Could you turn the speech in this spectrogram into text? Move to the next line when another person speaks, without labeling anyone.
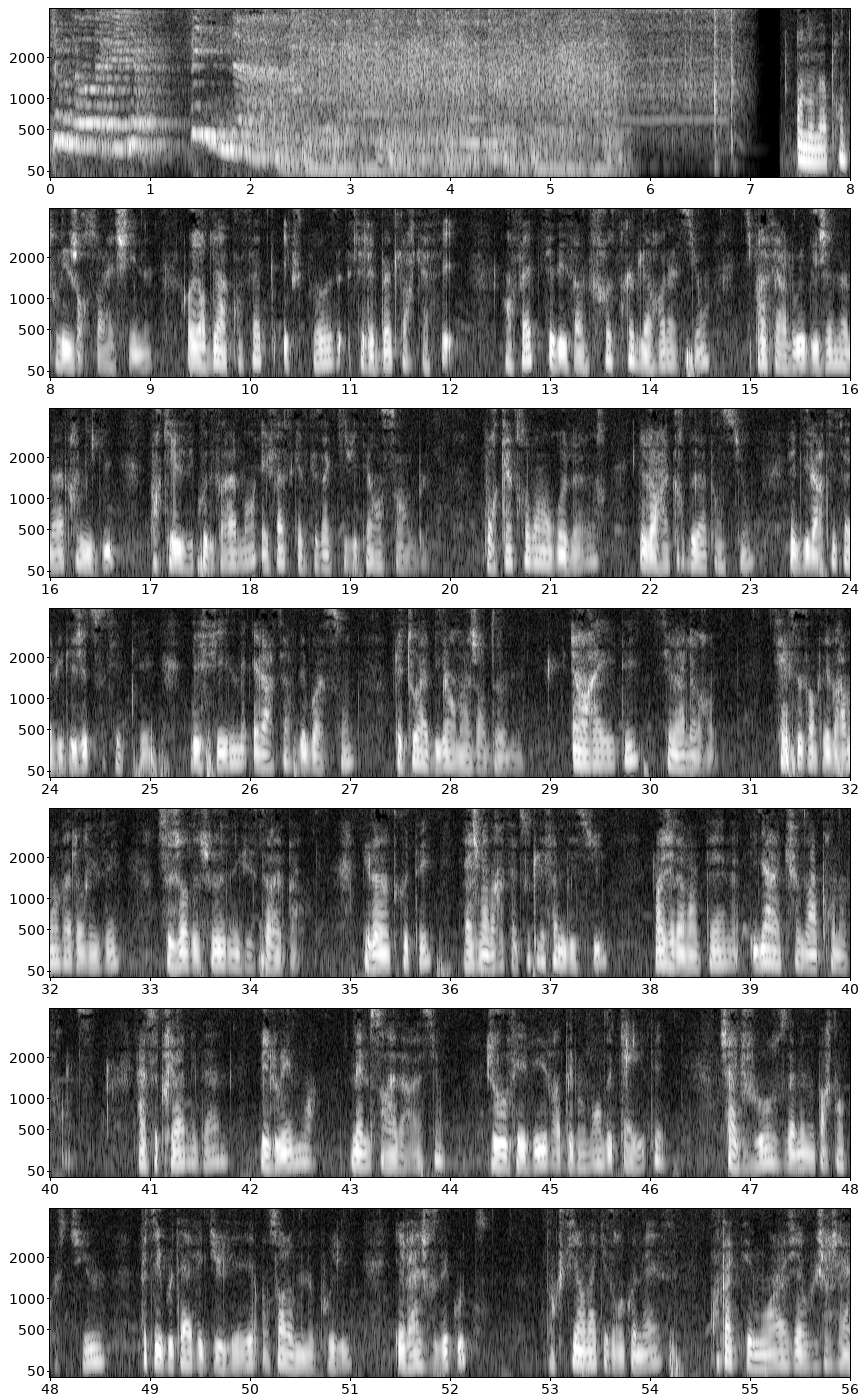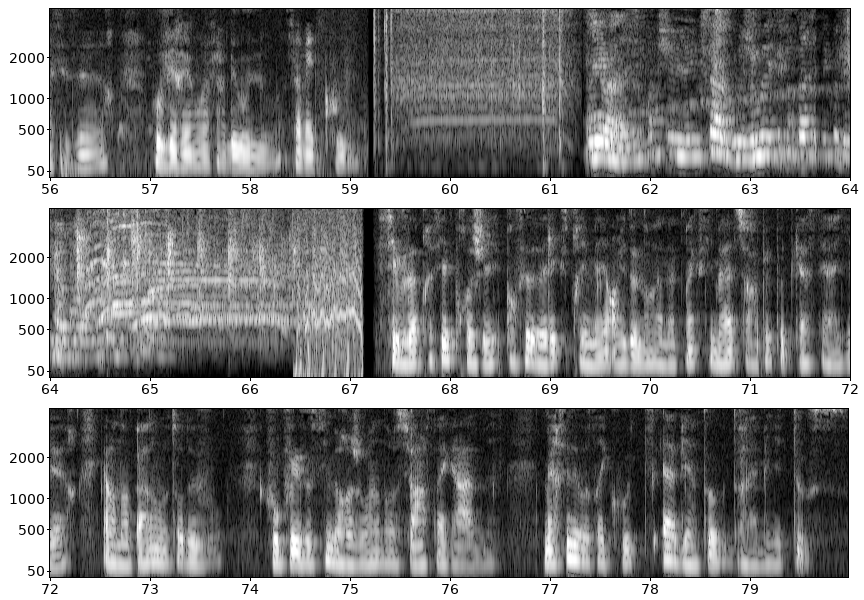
je vous demande d'accueillir
On en apprend tous les jours sur la Chine. Aujourd'hui, un concept explose, c'est les butler cafés. En fait, c'est des femmes frustrées de leur relation qui préfèrent louer des jeunes hommes l'après-midi pour qu'ils écoutent vraiment et fassent quelques activités ensemble. Pour 80 euros l'heure, ils leur accordent de l'attention, les divertissent avec des jeux de société, des films et leur servent des boissons, le tout en majordome. Et en réalité, c'est malheureux. Si elles se sentaient vraiment valorisées, ce genre de choses n'existerait pas. Mais d'un autre côté, là je m'adresse à toutes les femmes déçues, moi j'ai la vingtaine, il y a un créneau à prendre en France. À ce prix-là, mesdames, mais louez-moi, même sans réservation. Je vous fais vivre des moments de qualité. Chaque jour, je vous amène au parc en costume, petit goûter avec du lait, on sort le Monopoly, et là, je vous écoute. Donc s'il y en a qui se reconnaissent, contactez-moi, je viens vous chercher à 16h. Vous verrez, on va faire des hauts ça va être cool.
Et voilà, je crois que je suis ça, je vous laisse sur ça, c'était cool.
Si vous appréciez le projet, pensez à l'exprimer en lui donnant la note maximale sur Apple Podcast et ailleurs, et en en parlant autour de vous. Vous pouvez aussi me rejoindre sur Instagram. Merci de votre écoute et à bientôt dans la Minute Douce.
